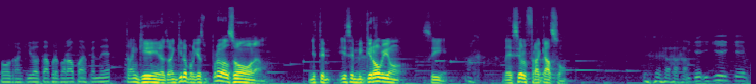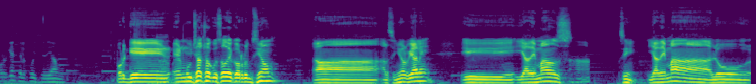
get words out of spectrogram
¿Todo tranquilo? ¿Estás preparado para defender? Tranquilo, tranquilo, porque es prueba sola. Y, este, y ese microbio, sí. Le deseo el fracaso. ¿Y, qué, y qué, qué- por qué es el juicio, digamos? Porque el muchacho acusó de corrupción a- al señor Viale y, y además, Ajá. sí, y además lo,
